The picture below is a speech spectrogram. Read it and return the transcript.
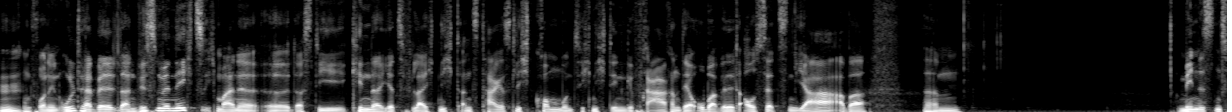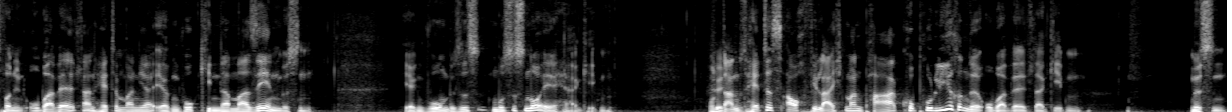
Und von den Unterweltlern wissen wir nichts. Ich meine, äh, dass die Kinder jetzt vielleicht nicht ans Tageslicht kommen und sich nicht den Gefahren der Oberwelt aussetzen, ja, aber ähm, mindestens von den Oberweltlern hätte man ja irgendwo Kinder mal sehen müssen. Irgendwo muss es, muss es neue hergeben. Und dann hätte es auch vielleicht mal ein paar kopulierende Oberweltler geben müssen.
